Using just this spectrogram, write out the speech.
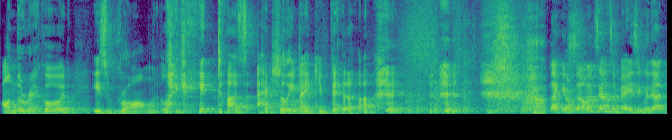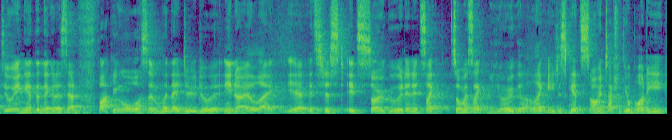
on the record is wrong. Like it does actually make you better. like if someone sounds amazing without doing it, then they're gonna sound fucking awesome when they do do it. You know, like yeah, it's just it's so good, and it's like it's almost like yoga. Like you just get so in touch with your body,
